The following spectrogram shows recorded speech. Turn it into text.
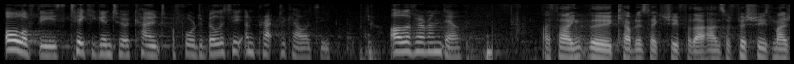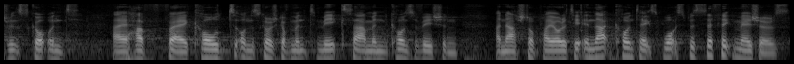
all of these, taking into account affordability and practicality. Oliver Mundell. I thank the Cabinet Secretary for that answer. Fisheries Management Scotland uh, have uh, called on the Scottish Government to make salmon conservation a national priority. In that context, what specific measures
